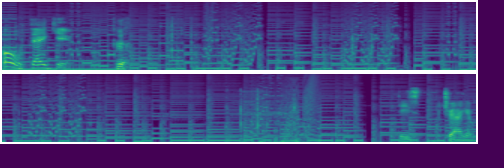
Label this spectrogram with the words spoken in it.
Oh, thank you. These dragon...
